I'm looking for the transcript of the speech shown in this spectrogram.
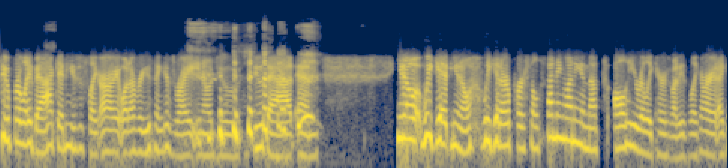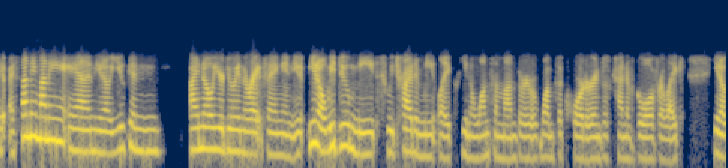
super laid back and he's just like all right whatever you think is right you know do do that. And you know we get you know we get our personal spending money and that's all he really cares about. He's like all right i get my spending money and you know you can I know you're doing the right thing and you you know we do meet we try to meet like you know once a month or once a quarter and just kind of go over like you know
